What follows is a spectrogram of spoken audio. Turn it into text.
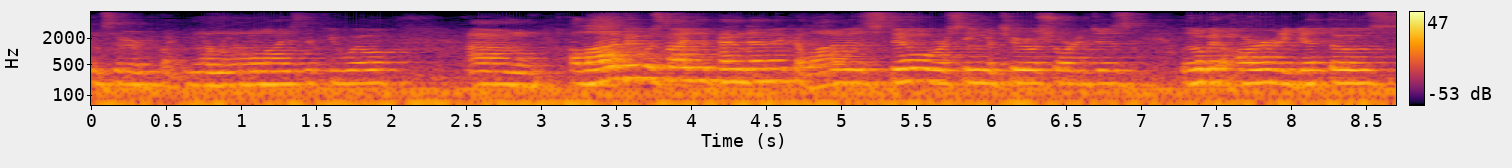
consider like more normalized, if you will. Um, a lot of it was tied to the pandemic. A lot of it is still we're seeing material shortages. A little bit harder to get those.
